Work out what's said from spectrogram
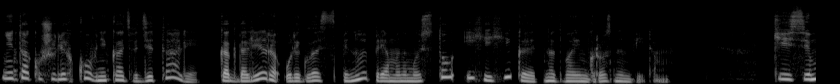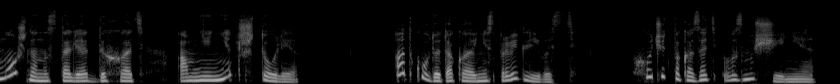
Не так уж и легко вникать в детали, когда Лера улеглась спиной прямо на мой стол и хихикает над моим грозным видом. «Кисе можно на столе отдыхать, а мне нет, что ли?» «Откуда такая несправедливость?» Хочет показать возмущение,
